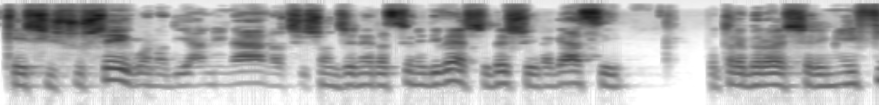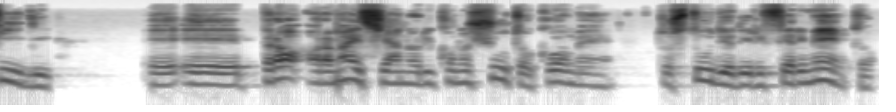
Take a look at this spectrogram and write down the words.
che si susseguono di anno in anno, ci sono generazioni diverse, adesso i ragazzi potrebbero essere i miei figli, e, e, però oramai si hanno riconosciuto come tuo studio di riferimento,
